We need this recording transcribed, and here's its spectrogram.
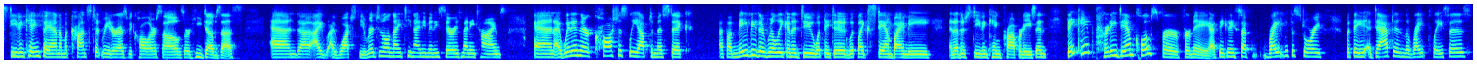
Stephen King fan. I'm a constant reader, as we call ourselves, or he dubs us. And uh, I, I watched the original 1990 miniseries many times, and I went in there cautiously optimistic. I thought maybe they're really going to do what they did with like Stand by Me and other Stephen King properties, and they came pretty damn close for for me. I think they stuck right with the story, but they adapted in the right places.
